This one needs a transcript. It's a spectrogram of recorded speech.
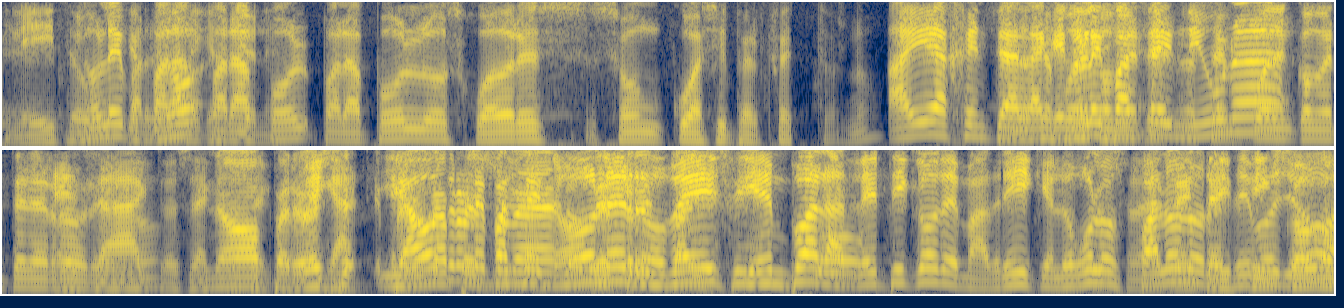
le hizo... No le- para, para. Paul, para Paul los jugadores son cuasi perfectos, ¿no? Hay a gente O sea, a la se que no le paséis cometer- ni no se una. pueden cometer errores, Exacto, ¿no? exacto. No, exacto. pero Venga, ese- y pero a otro le paséis, no le robéis 35 tiempo al Atlético de Madrid, que luego los palos los recibo yo. como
